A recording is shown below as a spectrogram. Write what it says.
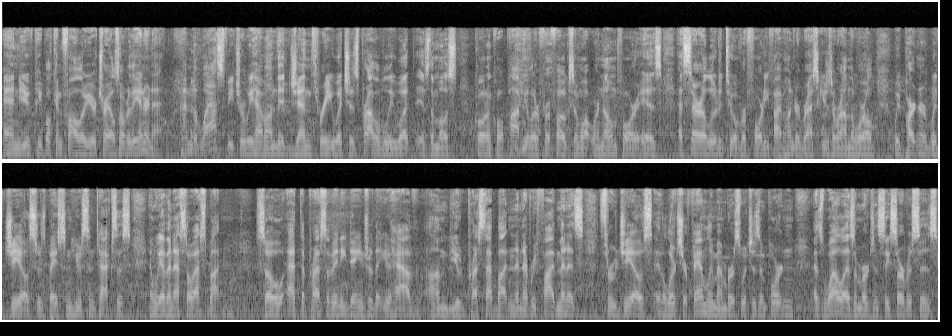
And you people can follow your trails over the internet. And the last feature we have on the Gen 3, which is probably what is the most quote unquote popular for folks and what we're known for, is as Sarah alluded to, over 4,500 rescues around the world. We partnered with Geos, who's based in Houston, Texas, and we have an SOS button. So at the press of any danger that you have, um, you'd press that button, and every five minutes through Geos, it alerts your family members, which is important, as well as emergency services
